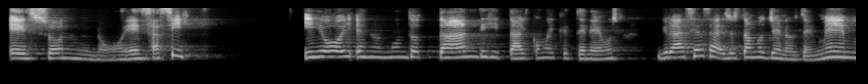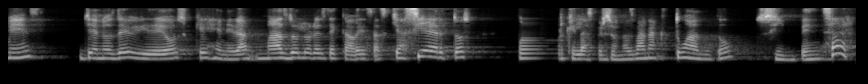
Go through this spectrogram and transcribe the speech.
eso no es así. Y hoy en un mundo tan digital como el que tenemos, gracias a eso estamos llenos de memes, llenos de videos que generan más dolores de cabezas que aciertos, porque las personas van actuando sin pensar.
